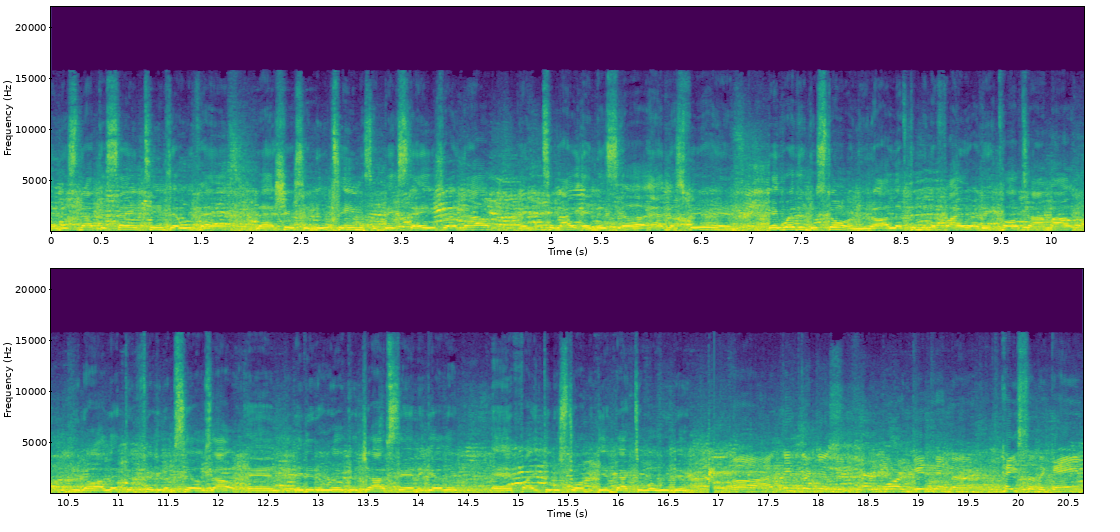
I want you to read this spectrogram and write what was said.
And it's not the same teams that we've had last year. It's a new team. It's a big stage right now, and tonight in this uh, atmosphere, and they weathered the storm. You know, I left them in the fire. I didn't call time out. You know, I let them figure themselves out, and they did a real good job staying together and fighting through the storm and getting back to what we do. Uh, I think they're just more getting in the pace of the game.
